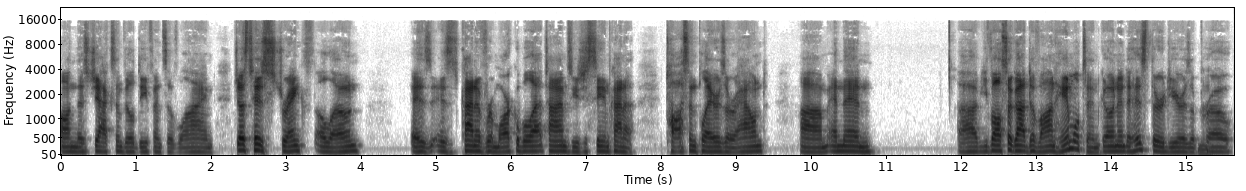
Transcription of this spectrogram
on this Jacksonville defensive line. Just his strength alone is is kind of remarkable at times. You just see him kind of tossing players around. Um, and then uh, you've also got DaVon Hamilton going into his third year as a mm. pro,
